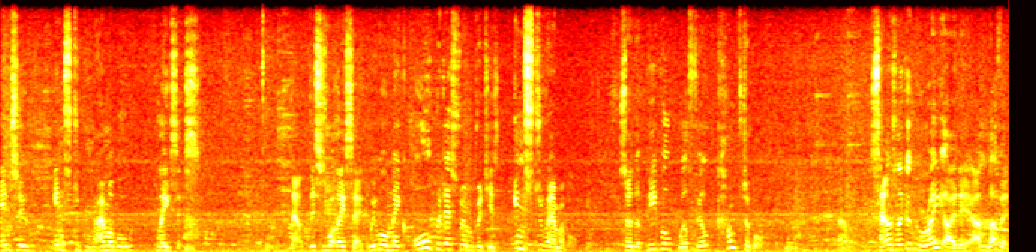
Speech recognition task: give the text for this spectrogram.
into Instagrammable places. Now, this is what they said. We will make all pedestrian bridges Instagrammable so that people will feel comfortable. Now, sounds like a great idea. I love it.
